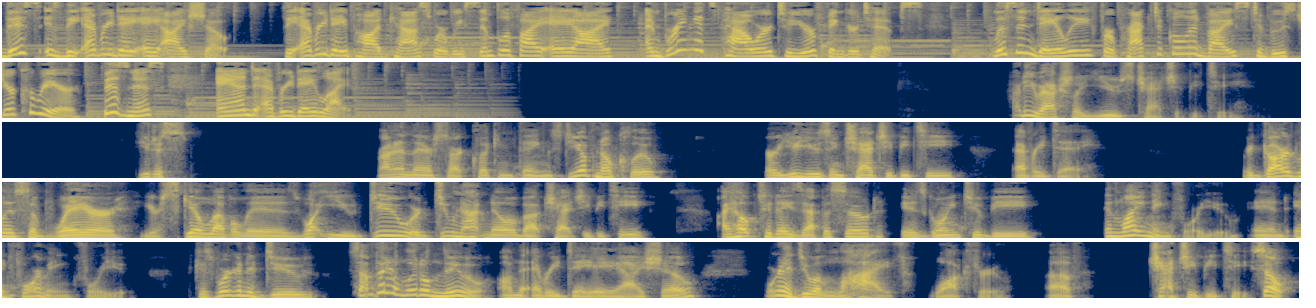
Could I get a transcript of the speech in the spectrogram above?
This is the Everyday AI Show, the everyday podcast where we simplify AI and bring its power to your fingertips. Listen daily for practical advice to boost your career, business, and everyday life. How do you actually use ChatGPT? You just run in there, start clicking things. Do you have no clue? Or are you using ChatGPT every day? Regardless of where your skill level is, what you do or do not know about ChatGPT, I hope today's episode is going to be enlightening for you and informing for you because we're going to do something a little new on the Everyday AI show. We're going to do a live walkthrough of ChatGPT. So,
